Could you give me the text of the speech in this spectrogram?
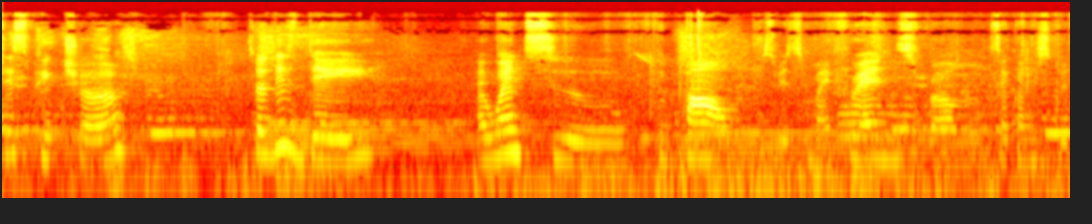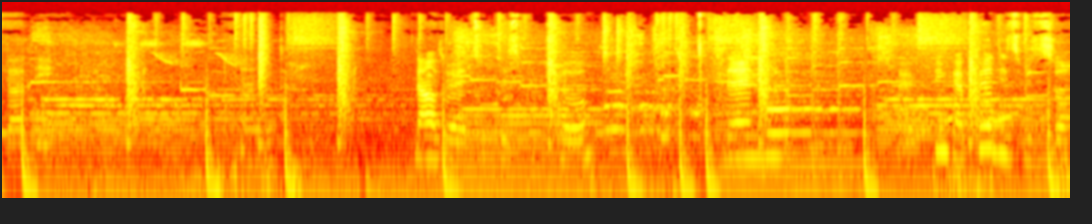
this picture. So this day I went to the Palms with my friends from secondary school that day. And that was where I took this picture. Then I think I paired it with some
